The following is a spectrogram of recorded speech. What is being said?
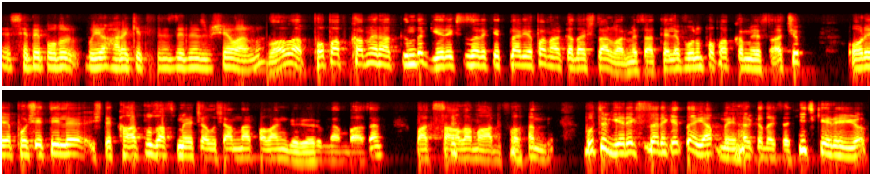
e, sebep olur bu ya hareketiniz dediğiniz bir şey var mı? Valla pop-up kamera hakkında gereksiz hareketler yapan arkadaşlar var. Mesela telefonun pop-up kamerasını açıp oraya poşetiyle işte karpuz asmaya çalışanlar falan görüyorum ben bazen. Bak sağlam abi falan diye. Bu tür gereksiz hareketler yapmayın arkadaşlar. Hiç gereği yok.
